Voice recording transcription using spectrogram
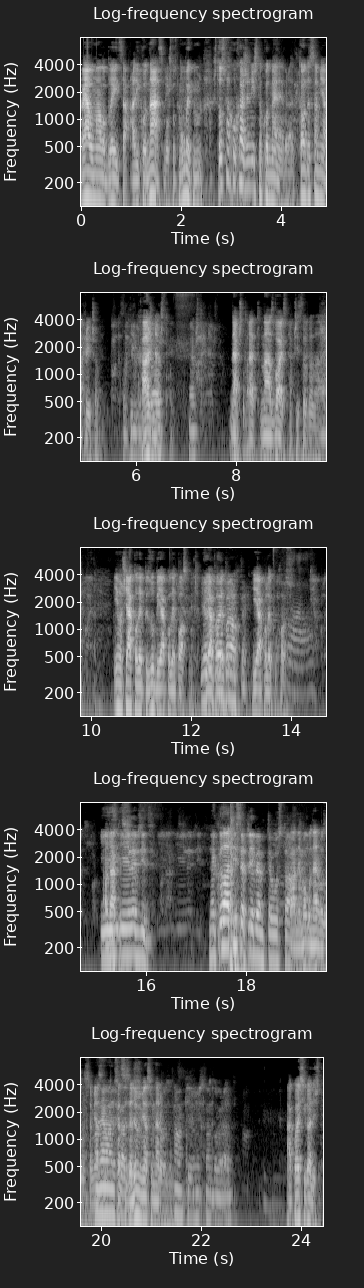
Evo malo Blejca, ali kod nas, pošto smo uvek... Što svako kaže ništa kod mene, brate? Kao da sam ja pričam. Kaži nešto. Nešto. Nešto, eto, nas dvoje smo čisto da znaš. Imaš jako lepe zubi, jako lep osmeh. I jako lepe nokte. I jako lepu kosu. I, i lep zid. Nikola, ti sve tu jebem te usta. Pa ne mogu, nervozan sam. Ja A nema sam ni kad se zaljubim, ja sam nervozan. Okej, nisam to brate. A koje si godište?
